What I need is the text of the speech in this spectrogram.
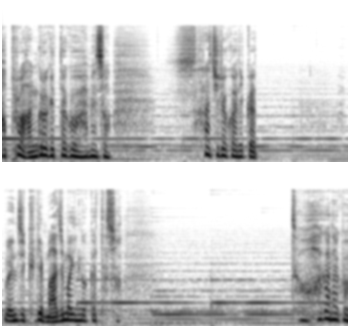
앞으로 안 그러겠다고 하면서 사라지려고 하니까 왠지 그게 마지막인 것 같아서 더 화가 나고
